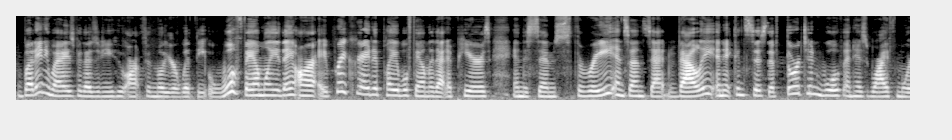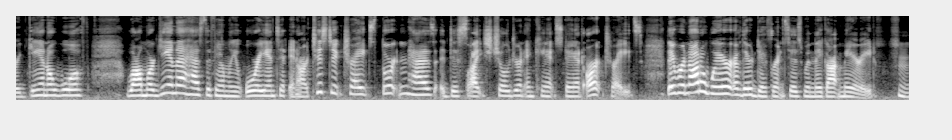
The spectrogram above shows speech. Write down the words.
But anyways, for those of you who aren't familiar with the Wolff family, they are a pre-created playable family that appears in The Sims 3 and Sunset Valley, and it consists of Thornton Wolff and his wife Morgana Wolff. While Morgana has the family-oriented and artistic traits, Thornton has dislikes children and can't stand art traits. They were not aware of their differences when they got married. Hmm.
